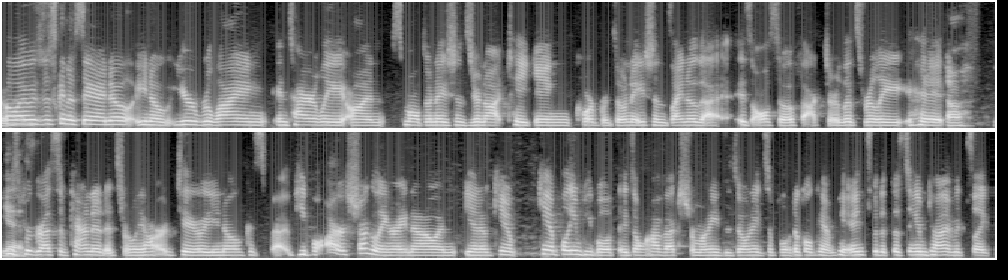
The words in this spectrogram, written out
go. Oh, ahead. I was just gonna say. I know you know you're relying entirely on small donations. You're not taking corporate donations. I know that is also a factor that's really hit. Uh, yes. These progressive candidates really hard too, you know, because uh, people are struggling right now, and you know can't can't blame people if they don't have extra money to donate to political campaigns. But at the same time, it's like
